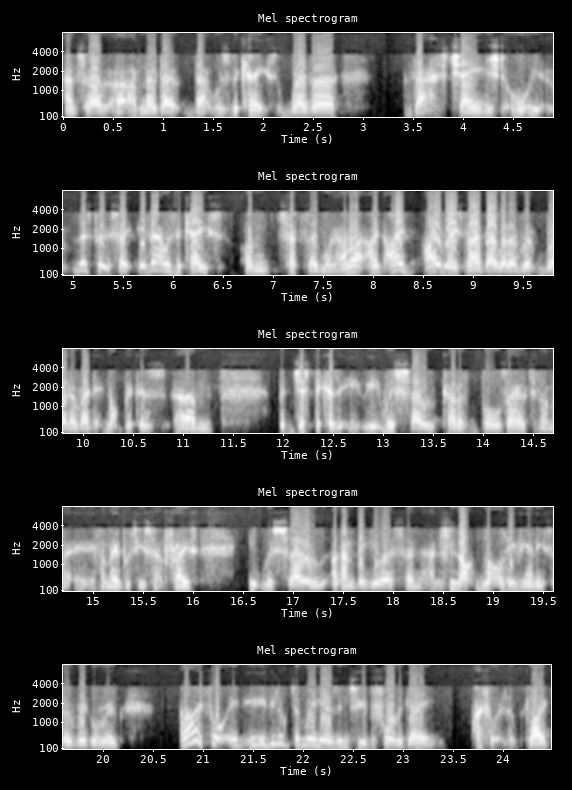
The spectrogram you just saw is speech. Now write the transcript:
And so I, I've no doubt that was the case. Whether that has changed, or let's put it this way: if that was the case on Saturday morning, and I, I, I raised my eyebrow when I when I read it, not because, um, but just because it, it, was so kind of balls out, if I'm if I'm able to use that phrase, it was so unambiguous and, and not not leaving any sort of wriggle room. And I thought, if you looked at Mourinho's interview before the game, I thought it looked like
